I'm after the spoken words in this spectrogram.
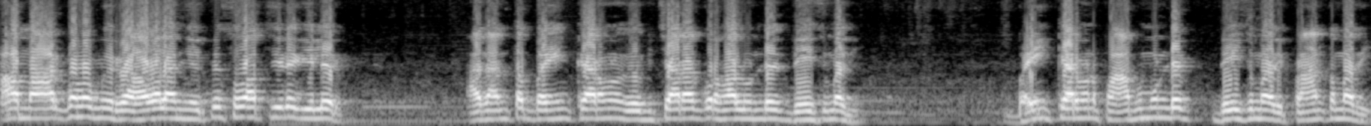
ఆ మార్గంలో మీరు రావాలని చెప్పి సువార్త చేయడానికి వెళ్ళారు. అదంతా భయంకరమైన వ్యభిచార గృహాలు ఉండేది దేశం అది. భయంకరమైన పాపం ఉండే దేశం అది ప్రాంతం అది.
